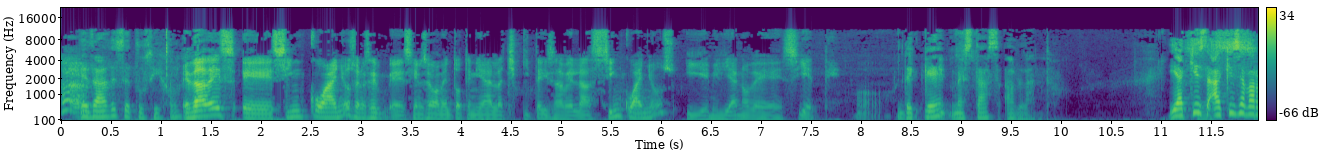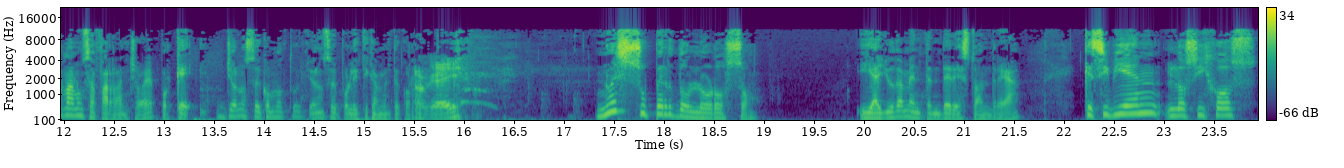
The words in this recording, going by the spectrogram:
¿Edades de tus hijos? Edades, 5 años. En ese, eh, en ese momento tenía la chiquita Isabela 5 años y Emiliano de 7. ¿De qué me estás hablando? Y aquí, es. aquí se va a armar un zafarrancho, ¿eh? Porque yo no soy como tú, yo no soy políticamente correcto. ¿No es súper doloroso? Y ayúdame a entender esto, Andrea, que si bien los hijos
